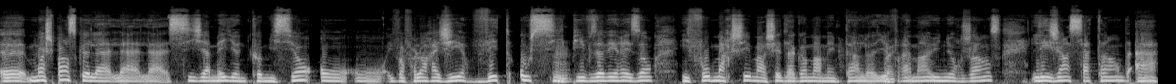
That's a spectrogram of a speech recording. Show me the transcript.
euh, moi je pense que la, la, la, si jamais il y a une commission, on, on il va falloir agir vite aussi. Mm. Puis vous avez raison, il faut marcher, marcher de la gomme en même temps. Là, il y a vraiment une urgence. Les gens s'attendent à,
